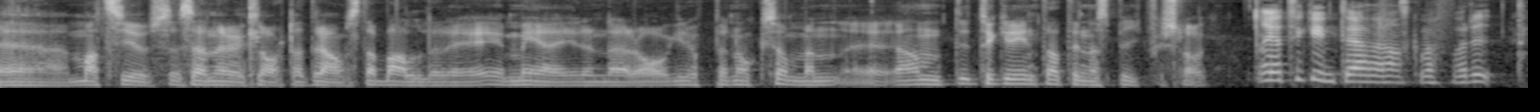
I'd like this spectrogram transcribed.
eh, Mats Djuse. Sen är det klart att Ramstad Baller är med i den där A-gruppen också, men eh, han tycker inte att det är något spikförslag. Jag tycker inte att han ska vara favorit.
